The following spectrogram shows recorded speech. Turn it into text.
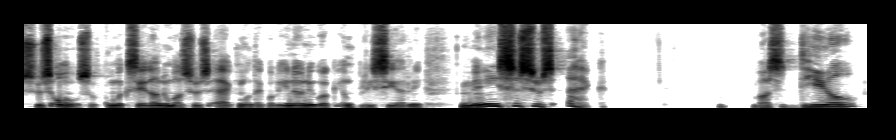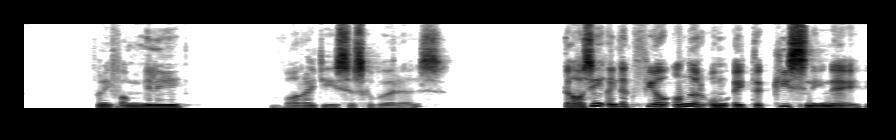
soos ons of kom ek sê dan nou maar soos ek want ek wil u nou nie ook impliseer nie mense soos ek was deel van die familie waaruit Jesus gebore is. Daar was nie eintlik veel ander om uit te kies nie, nê. Nee.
